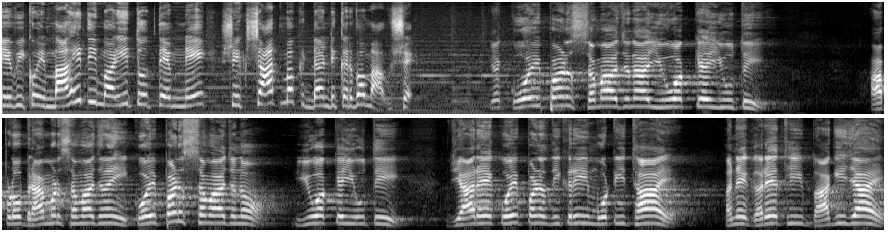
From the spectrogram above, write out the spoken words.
તેવી કોઈ માહિતી મળી તો તેમને શિક્ષાત્મક દંડ કરવામાં આવશે. કે કોઈ પણ સમાજના યુવક કે યુવતી, આપણો બ્રાહ્મણ સમાજ નહીં, કોઈ પણ સમાજનો યુવક કે યુવતી, જ્યારે કોઈ પણ દીકરી મોટી થાય અને ઘરેથી ભાગી જાય,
